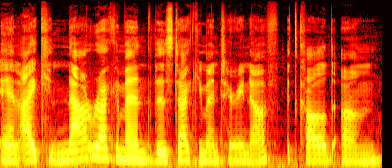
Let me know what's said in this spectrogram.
and I cannot recommend this documentary enough. It's called um,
